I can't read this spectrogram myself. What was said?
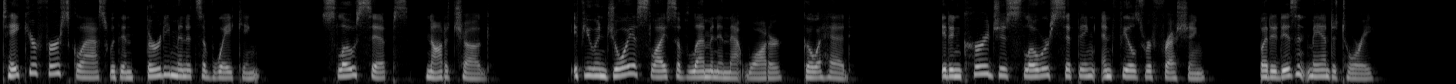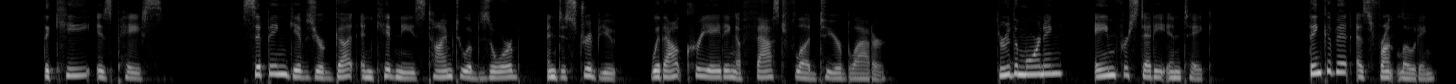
Take your first glass within 30 minutes of waking. Slow sips, not a chug. If you enjoy a slice of lemon in that water, go ahead. It encourages slower sipping and feels refreshing, but it isn't mandatory. The key is pace. Sipping gives your gut and kidneys time to absorb and distribute without creating a fast flood to your bladder. Through the morning, aim for steady intake. Think of it as front loading.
